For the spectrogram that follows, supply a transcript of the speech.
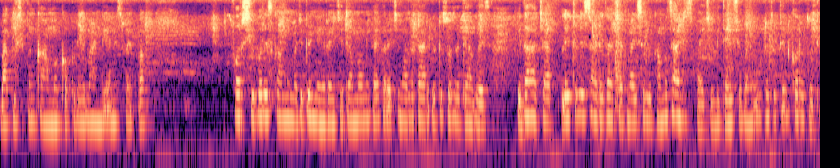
बाकीची पण कामं कपडे भांडी आणि स्वयंपाक. फरशी बरेच कामं माझी पेंडिंग राहायची त्यामुळे मी काय करायची माझं टार्गेटच होतं त्यावेळेस की दहाच्या आत लई तरी साडे दहाच्या आत माझी सगळी कामं झालीच पाहिजे. मी त्या हिशोबाने उठत होते आणि करत होते.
